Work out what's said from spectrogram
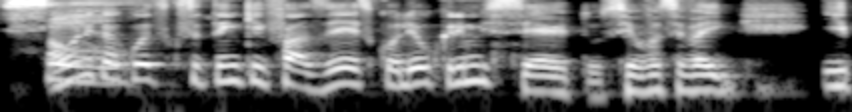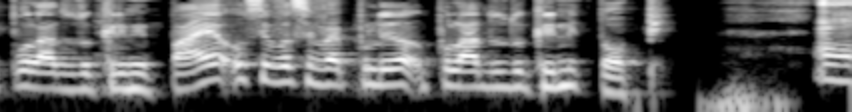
Sim. A única coisa que você tem que fazer é escolher o crime certo. Se você vai ir pro lado do crime paia ou se você vai pro, pro lado do crime top. É.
